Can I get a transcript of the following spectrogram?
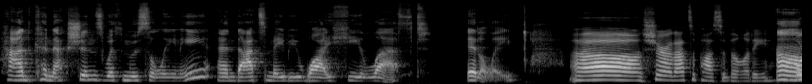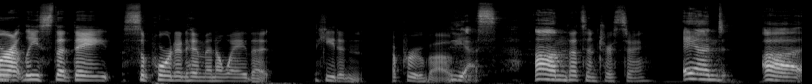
had connections with Mussolini and that's maybe why he left Italy. Oh, sure, that's a possibility. Um, or at least that they supported him in a way that he didn't approve of. Yes. Um That's interesting. and uh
